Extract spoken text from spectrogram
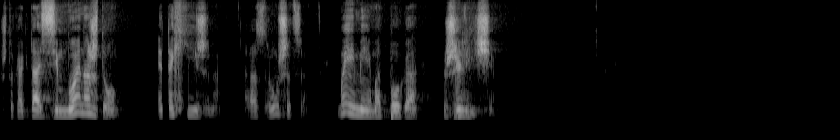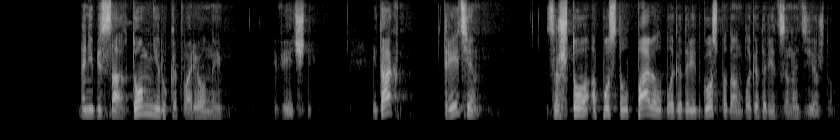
что когда земной наш дом, эта хижина, разрушится, мы имеем от Бога жилище, на небесах дом нерукотворенный, вечный. Итак, третье, за что апостол Павел благодарит Господа, он благодарит за надежду.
